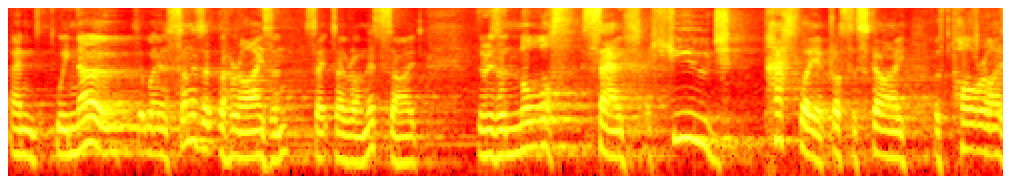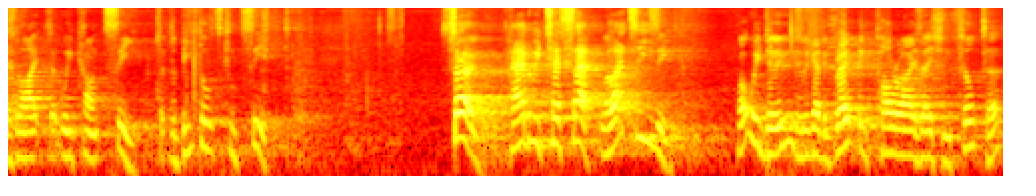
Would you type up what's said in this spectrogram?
and we know that when the sun is at the horizon, say it's over on this side, there is a north south, a huge pathway across the sky of polarized light that we can't see, but the beetles can see it. So, how do we test that? Well, that's easy. What we do is we get a great big polarization filter,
